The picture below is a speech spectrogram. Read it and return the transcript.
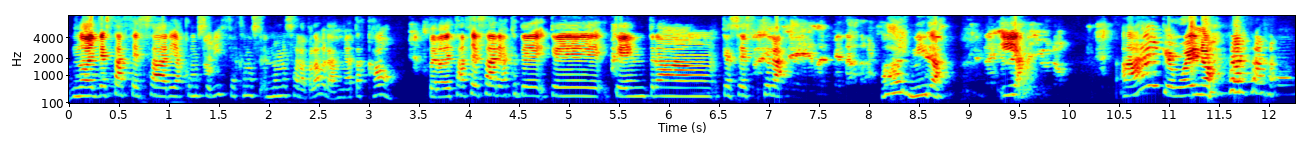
No es de estas cesáreas, ¿cómo se dice? Es que no, sé- no me sale la palabra, me ha atascado. Pero de estas cesáreas que, te, que, que entran, que se... Que la... ¡Ay, mira! Y. ¡Ay, qué bueno!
